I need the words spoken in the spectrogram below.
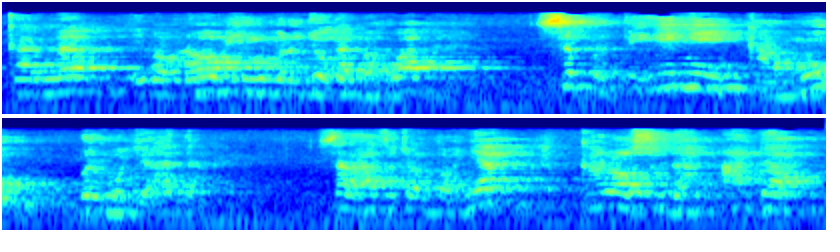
karena Imam Nawawi ingin menunjukkan bahwa seperti ini kamu bermujahadah. Salah satu contohnya kalau sudah ada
